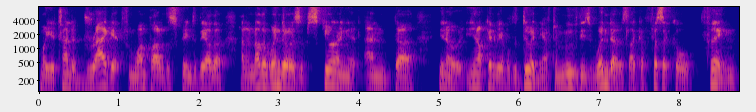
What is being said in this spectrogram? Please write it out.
where you're trying to drag it from one part of the screen to the other, and another window is obscuring it, and uh, you know you're not going to be able to do it. And you have to move these windows like a physical thing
